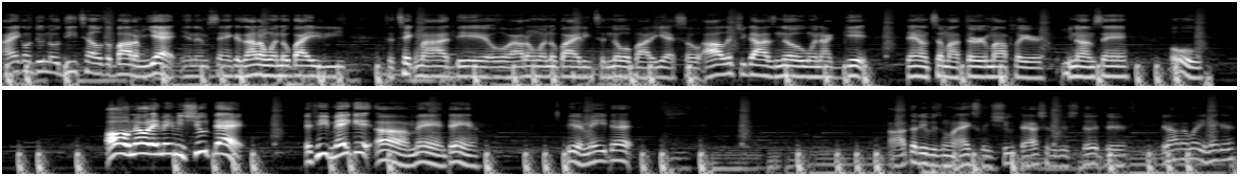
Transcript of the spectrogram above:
I ain't gonna do no details about him yet. You know what I'm saying? Because I don't want nobody to take my idea or I don't want nobody to know about it yet. So I'll let you guys know when I get down to my third my player. You know what I'm saying? Oh. Oh no, they made me shoot that. If he make it, oh man, damn. If he'd have made that. Oh, I thought he was gonna actually shoot that. I should have just stood there. Get out of the way, nigga.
